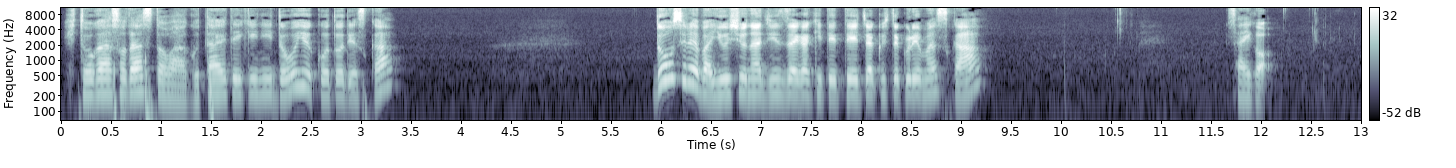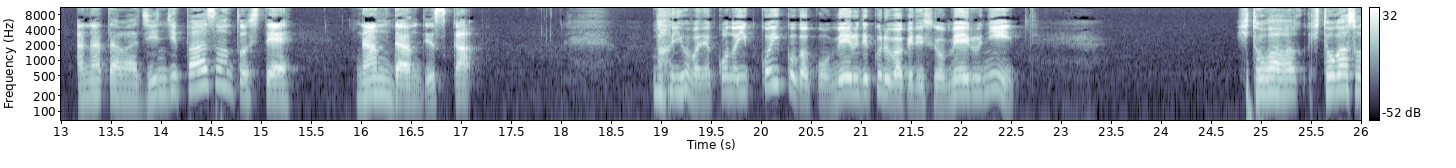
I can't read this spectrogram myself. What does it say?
人が育つとは具体的にどういうことですか？どうすれば優秀な人材が来て定着してくれますか？最後。あなたは人事パーソンとして何段ですか？まあ、要はね、この一個一個がこうメールで来るわけですよ。メールに、人は、人が育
